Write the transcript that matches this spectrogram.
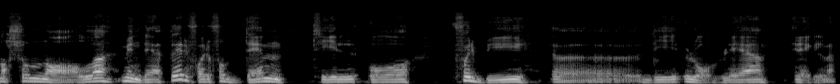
nasjonale myndigheter for å få dem til å forby uh, de ulovlige reglene.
